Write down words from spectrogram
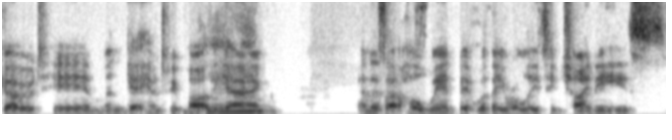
goad him and get him to be part of the Mhm. gang. And there's that whole weird bit where they're all eating Chinese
